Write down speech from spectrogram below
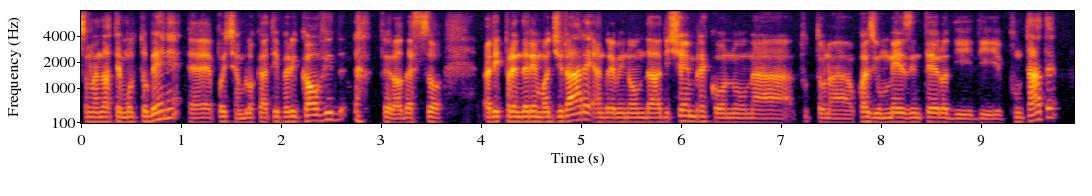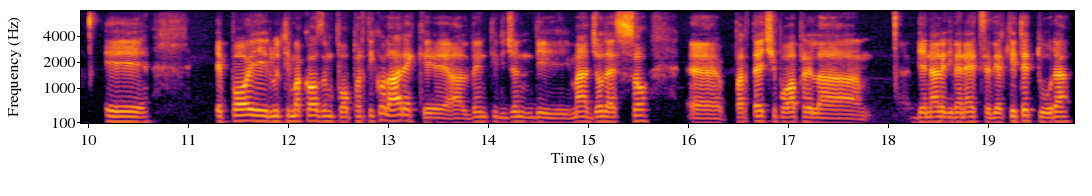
sono andate molto bene, eh, poi siamo bloccati per il Covid, però adesso riprenderemo a girare, andremo in onda a dicembre con una, una, quasi un mese intero di, di puntate. E, e, poi l'ultima cosa un po' particolare è che al 20 di, di maggio adesso eh, partecipo, apre la Biennale di Venezia di Architettura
